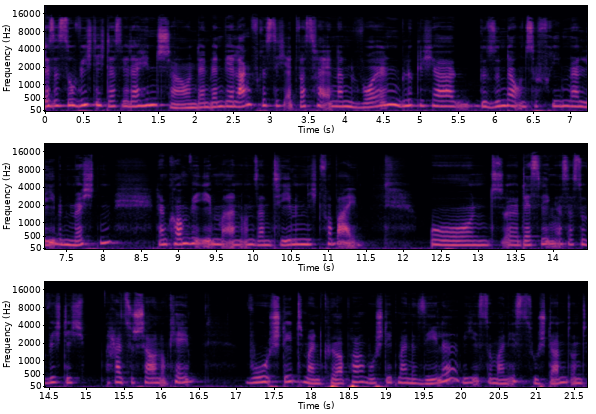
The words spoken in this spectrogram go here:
es ist so wichtig, dass wir da hinschauen, denn wenn wir langfristig etwas verändern wollen, glücklicher, gesünder und zufriedener leben möchten, dann kommen wir eben an unseren Themen nicht vorbei. Und äh, deswegen ist es so wichtig, halt zu schauen, okay, wo steht mein Körper, wo steht meine Seele, wie ist so mein Ist-Zustand und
